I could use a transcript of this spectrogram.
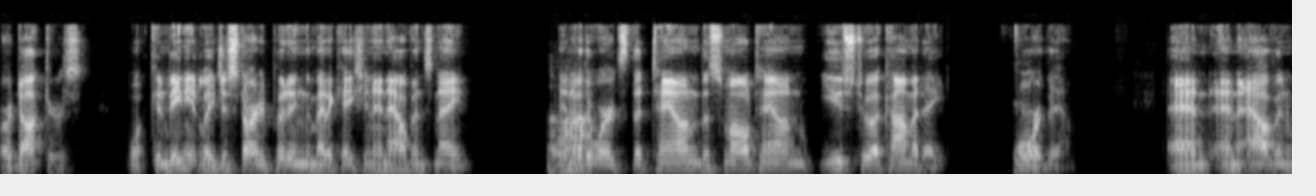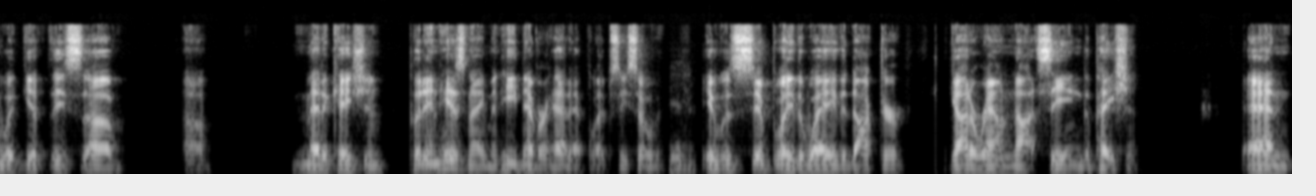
or doctors, conveniently just started putting the medication in Alvin's name. In other ah. words, the town, the small town used to accommodate for them. And and Alvin would get this uh, uh, medication put in his name, and he never had epilepsy, so yeah. it was simply the way the doctor got around not seeing the patient. And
